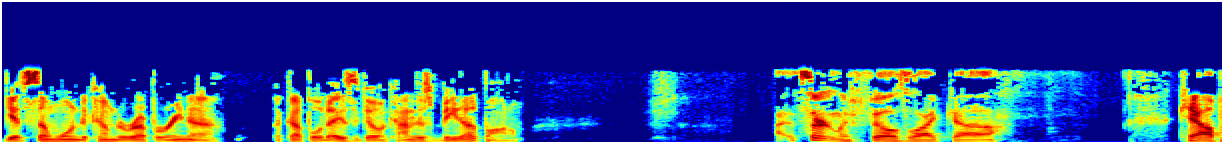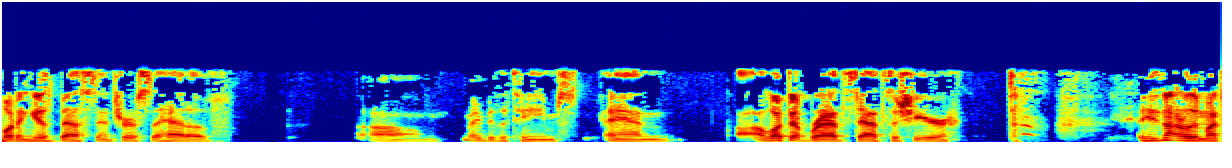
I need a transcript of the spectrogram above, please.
get someone to come to Rupp Arena a couple of days ago and kind of just beat up on them. It certainly feels like uh, Cal putting his best interests ahead of um, maybe the teams. And I looked at Brad's stats this year. He's not really much.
